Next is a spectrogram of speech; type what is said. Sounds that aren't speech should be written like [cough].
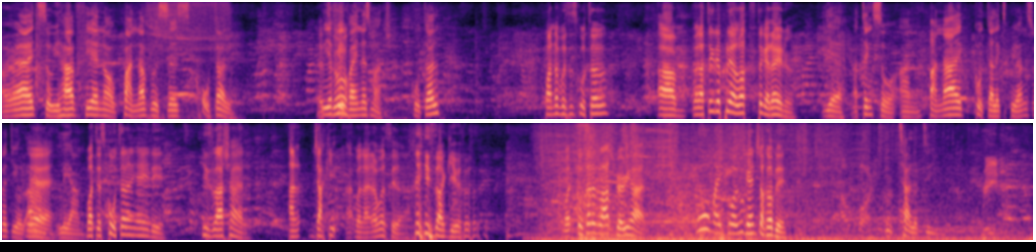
Alright, so we have here now Panda versus Kotal. Who you favor in this match? Kotal? Panda versus Kotal. Um, well, I think they play a lot together, you know. Yeah, I think so. And Panda Kotal experience with you, um, yeah. Liam. But it's Kotal any day. He's last hard. And Jacqui, uh, well, I don't want to say that. [laughs] He's not good. but Kotal is last very hard. Oh my god, who getting shocked up there? Brutality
